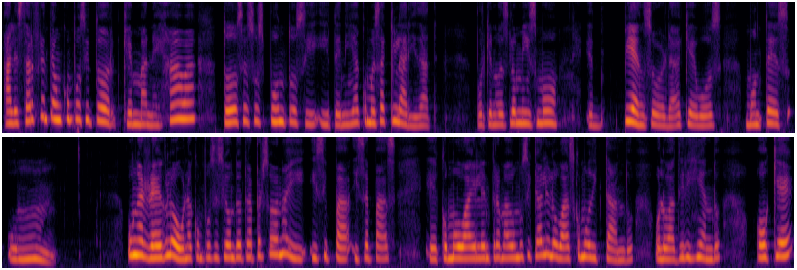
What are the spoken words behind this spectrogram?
al estar frente a un compositor que manejaba todos esos puntos y, tenía como esa claridad, porque no es lo mismo, eh, pienso, ¿verdad?, que vos montes un, un arreglo o una composición de otra persona y, y, y sepas eh, cómo va el entramado musical y lo vas como dictando o lo vas dirigiendo, o que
